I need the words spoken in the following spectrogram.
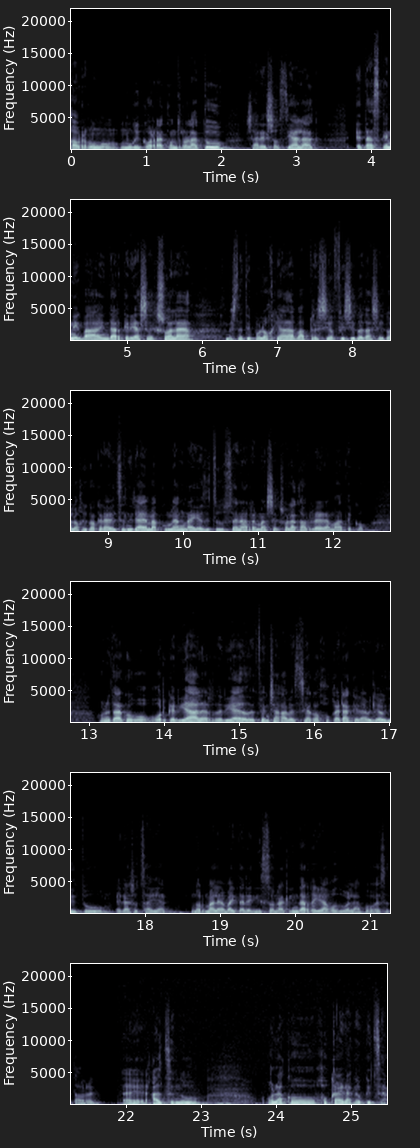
gaur egun mugikorrak kontrolatu, sare sozialak. Eta azkenik, ba, indarkeria sexuala beste tipologia da, ba, presio fisiko eta psikologikoak erabiltzen dira emakumeak nahi ez dituzen harreman sexualak aurrera eramateko. Honetako gorkeria, lerderia edo defentsa gabeziako jokerak erabili hori ditu erasotzaileak. Normalean baita ere gizonak indar gehiago duelako, ez? Eta horrek e, altzen du olako jokaerak eukitzea.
